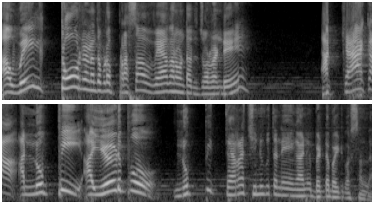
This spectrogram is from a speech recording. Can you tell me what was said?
ఆ వెయిల్ టోన్ అన్నప్పుడు ప్రసవ వేదన ఉంటుంది చూడండి. ఆ కేక ఆ నొప్పి ఆ ఏడుపు నొప్పి తెర చినుగుతనే కానీ బిడ్డ బయటకు వస్తానులే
